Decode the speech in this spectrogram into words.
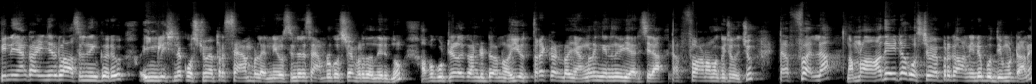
പിന്നെ ഞാൻ കഴിഞ്ഞ ക്ലാസ്സിൽ നിങ്ങൾക്ക് ഒരു ഇംഗ്ലീഷിന്റെ ക്വസ്റ്റ്യൻ പേപ്പർ സാമ്പിൾ എൻ എസിന്റെ ഒരു സാമ്പിൾ ക്വസ്റ്റ്യൻ പേപ്പർ തന്നിരുന്നു. അപ്പോൾ കുട്ടികൾ കണ്ടിട്ട് പറഞ്ഞു അയ്യോ ഇത്രയൊക്കെ ഉണ്ടോ? ഞങ്ങൾ ഇങ്ങനെ വിചാരിച്ചില്ല. ടഫ് ആണോ? എന്നൊക്കെ ചോദിച്ചു. ടഫ് അല്ല നമ്മൾ ആദ്യമായിട്ട് ക്വസ്റ്റ്യൻ പേപ്പർ കാണുന്നതിന്റെ ബുദ്ധിമുട്ടാണ്.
